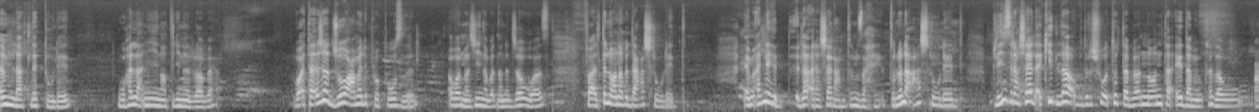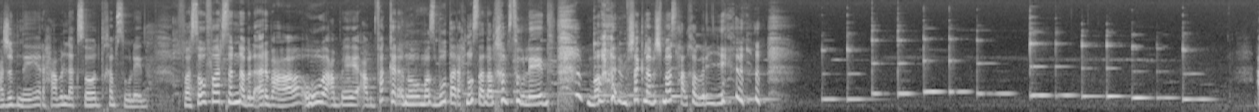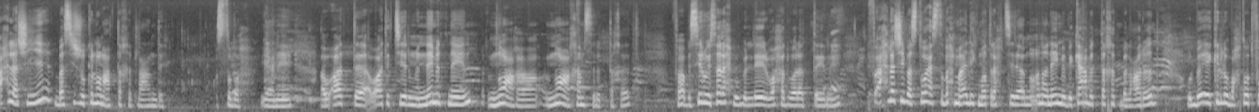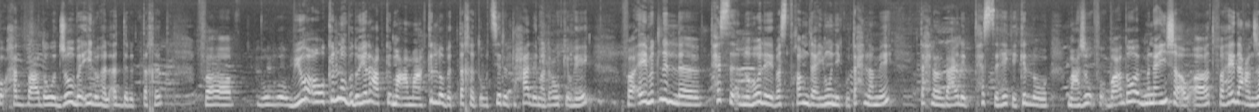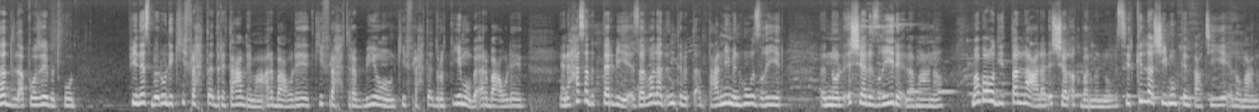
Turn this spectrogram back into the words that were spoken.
أم لثلاث أولاد وهلأ اني ناطرين الرابع. وقتها إجت جو عمل proposal أول ما جينا بدنا نتجوز فقلت له أنا بدي عشر أولاد. قام قال لي لا رشال عم تمزحي قلت له لا عشر أولاد please رشال أكيد لا. بدي شو؟ قلت له طيب لأنه أنت آدمي وكذا وعجبني رح أعمل لك صوت خمس أولاد ف so far صرنا بالأربعة وهو عم عم بفكر إنه مزبوطة رح نوصل للخمس أولاد ما شكلها مش مسحه الخبرية. أحلى شيء بس يجوا كلهم على التخت لعندي. الصبح. يعني أوقات أوقات كثير بننام اثنين بنوعى بنوعى خمسة بالتخت. فبصيروا يسرحبوا بالليل واحد ورا الثاني فأحلى شيء بس توعي الصبح ما الك مطرح تصيري لأنه أنا نايمة بكعب التخت بالعرض والباقي كله محطوط فوق حد بعضه وجو باقي له هالقد بالتخت. ف وبيوعوا كله بده يلعب مع مع كله بالتخت وبتصير الحالة مدعوكة وهيك. فإيه مثل بتحسي إنه هولي بس تغمضي عيونك وتحلمي. تحلم بعالي بتحسي هيك كله معجوق فوق بعضه بنعيشها أوقات. فهيدا عن جد الابوجي بتكون. في ناس بيقولوا لي كيف رح تقدري تعملي مع أربع أولاد؟ كيف رح تربيهم؟ كيف رح تقدروا تقيموا بأربع أولاد؟ يعني حسب التربية إذا الولد أنت بتعلميه من هو صغير إنه الأشياء الصغيرة لها معنى. ما بقعد يتطلع على الأشياء الأكبر منه بصير كل شيء ممكن تعطيه له معنى.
